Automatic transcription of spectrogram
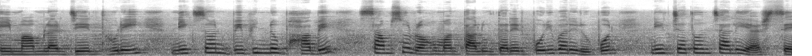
এই মামলার জের ধরেই নিক্সন বিভিন্নভাবে শামসুর রহমান তালুকদারের পরিবারের উপর নির্যাতন চালিয়ে আসছে।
